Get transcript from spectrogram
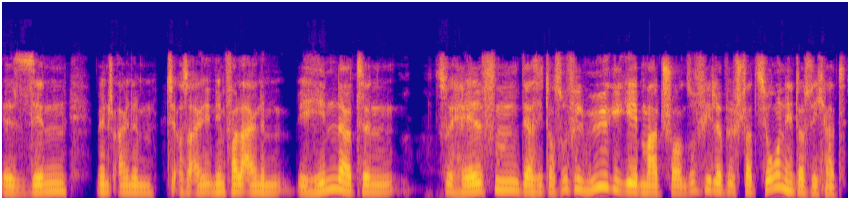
der Sinn, Mensch, einem, also in dem Fall einem Behinderten zu helfen, der sich doch so viel Mühe gegeben hat schon, so viele Stationen hinter sich hat,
